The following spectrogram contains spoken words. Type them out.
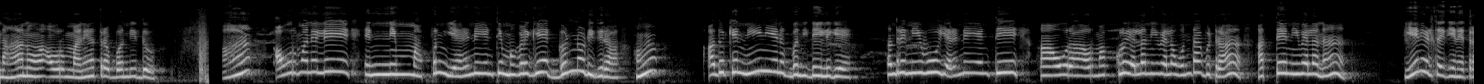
ನಾನು ಅವ್ರ ಮನೆ ಹತ್ರ ಬಂದಿದ್ದು. ಆ? ಅವ್ರ ಮನೇಲಿ ನಿಮ್ಮ ಅಪ್ಪನ ಎರಡನೇ ಹೆಂಡತಿ ಮಗಳಿಗೆ ಗಂಡು ನೋಡಿದ್ದೀರಾ? ಹಾ? ಅದಕ್ಕೆ ನೀನ್ ಏನಕ್ಕೆ ಬಂದಿದ್ದೆ ಇಲ್ಲಿಗೆ? ಅಂದ್ರೆ ನೀವು ಎರಡನೇ ಹೆಂಡತಿ ಅವ್ರ ಅವ್ರ ಮಕ್ಕಳು ಎಲ್ಲ ನೀವೆಲ್ಲ ಒಂದಾಗ್ಬಿಟ್ರಾ? ಅತ್ತೆ ನೀವೆಲ್ಲನಾ? ಏನ್ ಹೇಳ್ತಾ ಇದೀನಿ ಹತ್ರ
